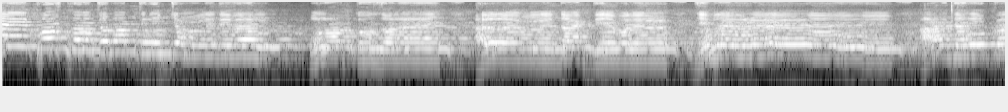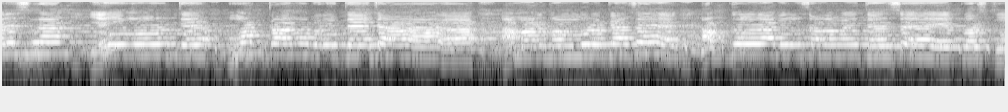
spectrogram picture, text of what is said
এই প্রশ্নের জবাব তিনি কেমন দিবেন? ওনার তো জানে আল্লাহ ডাক দিয়ে বলেন, জিব্রাইল রে আর দেরি করিস না, এই মুহূর্তে মক্কা নগরীতে যা। আমার বন্ধুর কাছে আব্দুল্লাহ বিন সালাম হইতেছে প্রশ্ন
